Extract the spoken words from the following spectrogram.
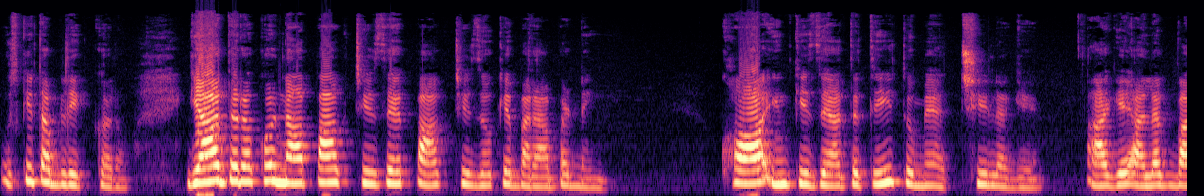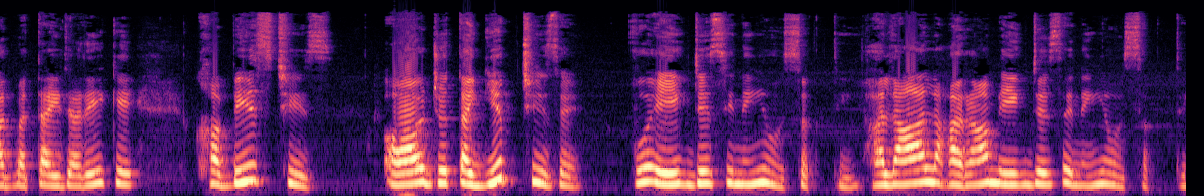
اس کی تبلیغ کرو۔ یاد رکھو، ناپاک چیزیں پاک چیزوں کے برابر نہیں۔ خواہ ان کی زیادتی تمہیں اچھی لگے۔ آگے الگ بات بتائی جا رہی کہ خبیص چیز اور جو طیب چیز ہے، وہ ایک جیسی نہیں ہو سکتی۔ حلال، حرام ایک جیسے نہیں ہو سکتے۔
